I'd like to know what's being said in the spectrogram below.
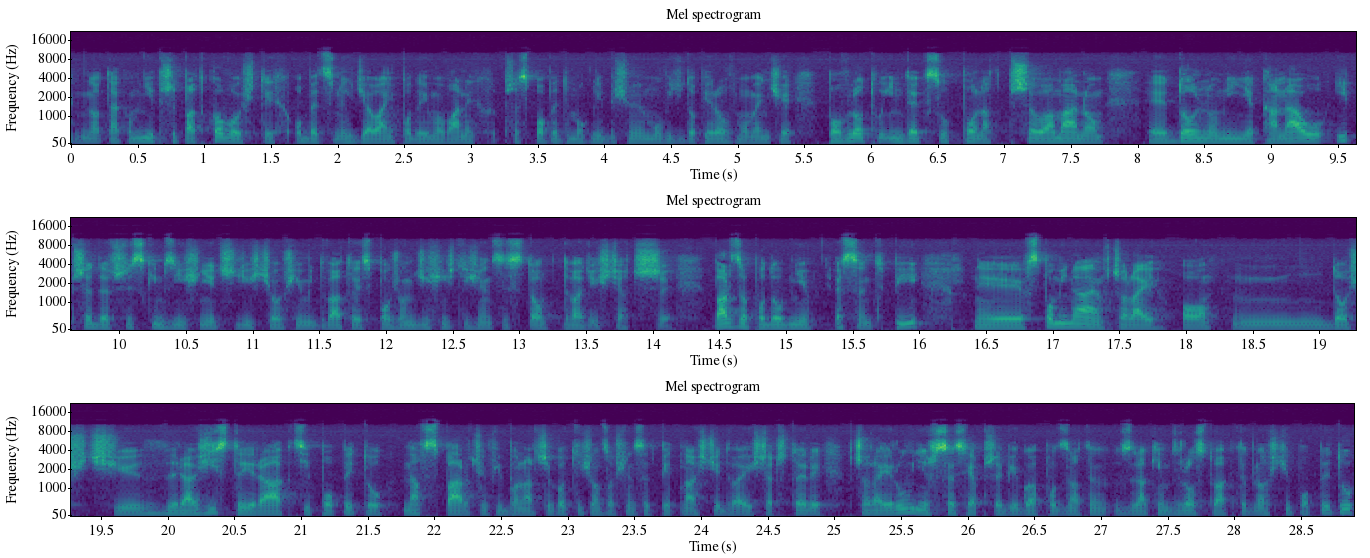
no, taką nieprzypadkowość tych obecnych działań podejmowanych przez popyt moglibyśmy mówić dopiero w momencie powrotu indeksu ponad przełamaną e, dolną linię kanału i przede wszystkim zniesienie 38,2 to jest poziom 10123. Bardzo podobnie S&P. E, Wspominałem wczoraj o mm, dość wyrazistej reakcji popytu na wsparciu Fibonacciego 1815-24. Wczoraj również sesja przebiegła pod znakiem wzrostu aktywności popytu,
